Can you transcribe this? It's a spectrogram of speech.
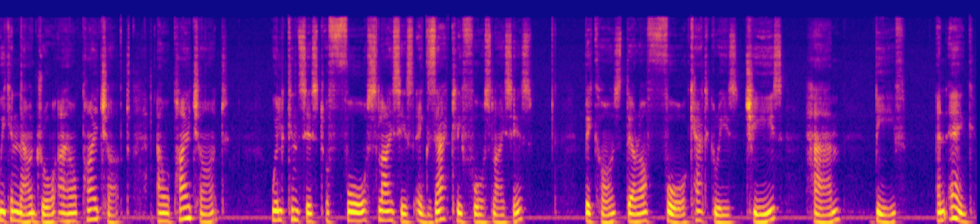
we can now draw our pie chart. Our pie chart will consist of four slices, exactly four slices, because there are four categories cheese, ham, beef, and egg.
